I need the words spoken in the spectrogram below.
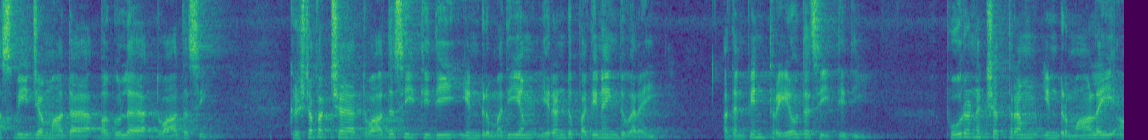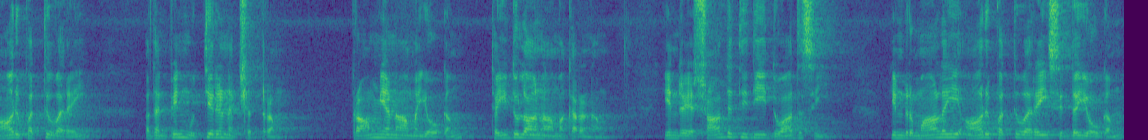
ஆஸ்வீஜ மாத பகுல துவாதசி கிருஷ்ணபக்ஷ துவாதசி திதி இன்று மதியம் இரண்டு பதினைந்து வரை அதன் பின் திரையோதசி திதி பூர நட்சத்திரம் இன்று மாலை ஆறு பத்து வரை அதன் பின் உத்திர நட்சத்திரம் பிராமிய நாம யோகம் தைதுலா நாமகரணம் இன்றைய சாததிதி திதி துவாதசி. இன்று மாலை ஆறு பத்து வரை சித்த யோகம்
